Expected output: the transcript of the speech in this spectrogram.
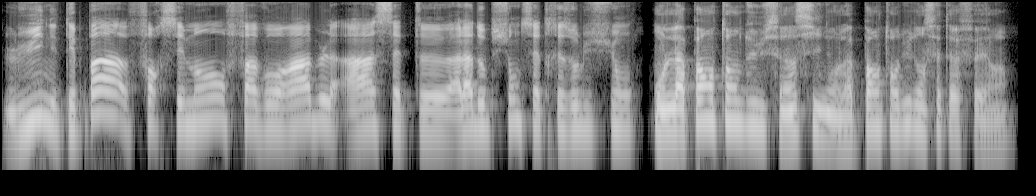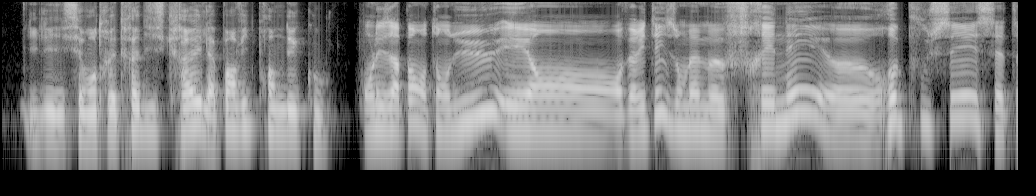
lui n'était pas forcément favorable à, cette, à l'adoption de cette résolution. On ne l'a pas entendu, c'est un signe, on ne l'a pas entendu dans cette affaire. Hein. Il, s'est montré très discret, il n'a pas envie de prendre des coups. On les a pas entendus et en, vérité, ils ont même freiné, euh, repoussé cette,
